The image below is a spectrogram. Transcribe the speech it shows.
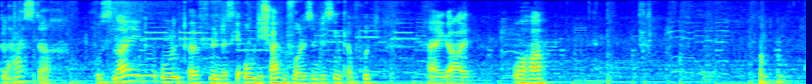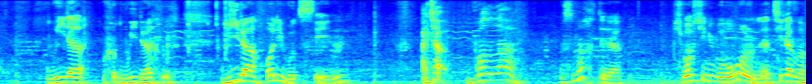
Glasdach. Bus neigen und öffnen das. Oh, die Scheibe vorne ist ein bisschen kaputt. Na egal. Oha. Wieder, wieder, wieder Hollywood-Szenen. Alter, voila. Was macht der? Ich wollte ihn überholen und er zieht einfach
